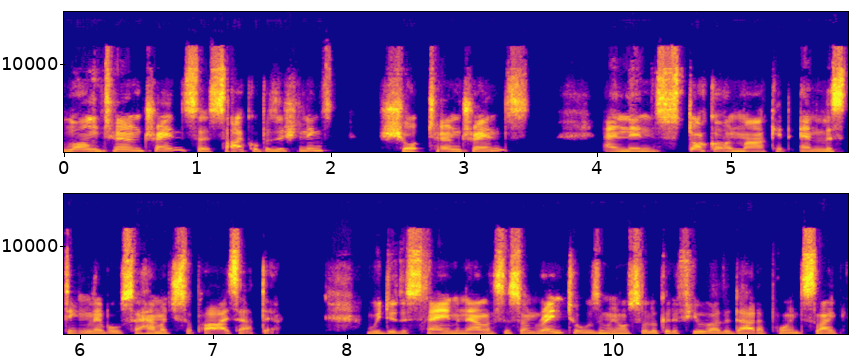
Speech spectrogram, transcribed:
long-term trends, so cycle positionings, short-term trends, and then stock on market and listing levels. So, how much supply is out there? We do the same analysis on rentals, and we also look at a few other data points like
